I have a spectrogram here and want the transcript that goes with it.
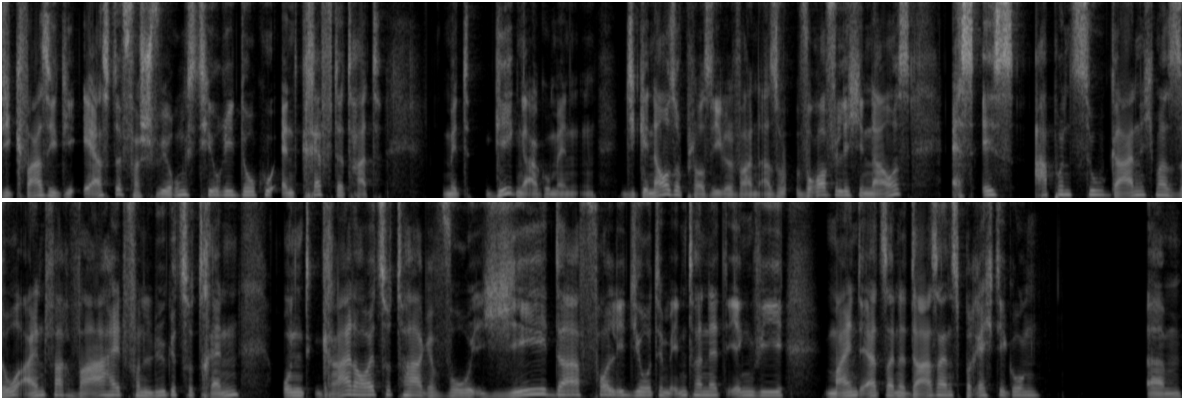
die quasi die erste Verschwörungstheorie-Doku entkräftet hat mit Gegenargumenten, die genauso plausibel waren. Also worauf will ich hinaus? Es ist ab und zu gar nicht mal so einfach, Wahrheit von Lüge zu trennen. Und gerade heutzutage, wo jeder Vollidiot im Internet irgendwie meint, er hat seine Daseinsberechtigung, ähm,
